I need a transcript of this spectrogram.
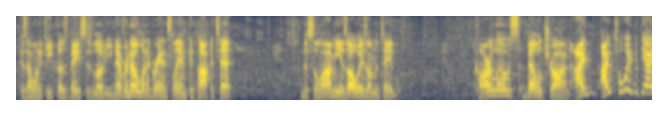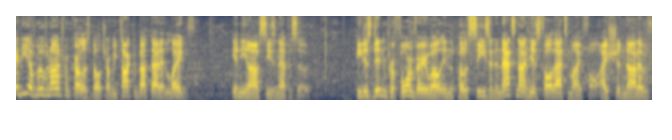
Because I want to keep those bases loaded. You never know when a Grand Slam could pop its head. The salami is always on the table. Carlos Beltran. I, I toyed with the idea of moving on from Carlos Beltran. We talked about that at length in the offseason episode. He just didn't perform very well in the postseason, and that's not his fault. That's my fault. I should not have.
